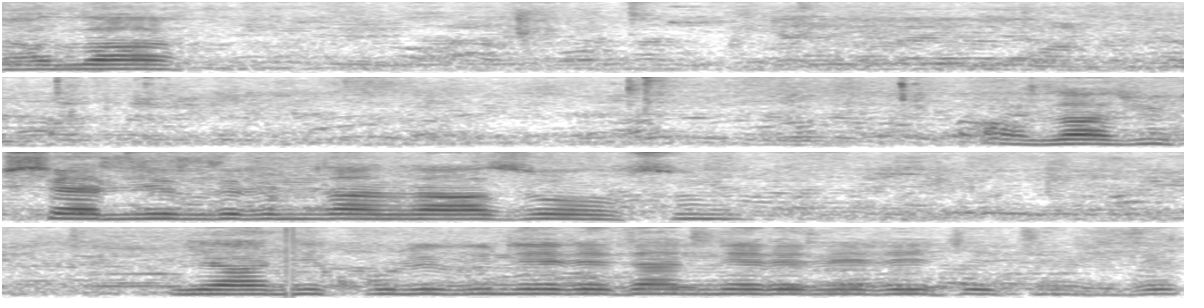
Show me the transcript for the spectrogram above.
Vallahi Allah Yüksel Yıldırım'dan razı olsun. Yani kulübü nereden nerelere getirdi.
